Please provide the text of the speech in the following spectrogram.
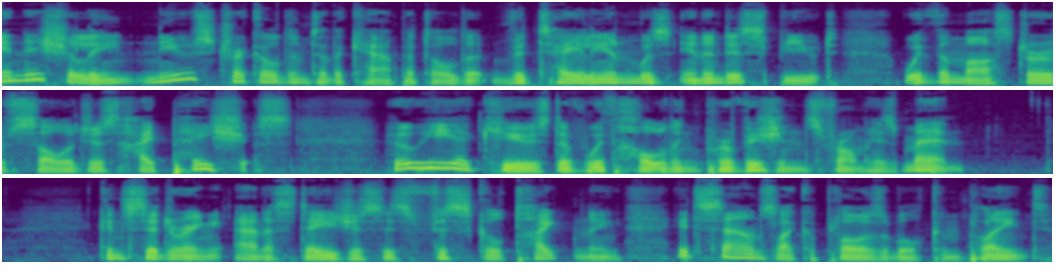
Initially, news trickled into the capital that Vitalian was in a dispute with the master of soldiers Hypatius, who he accused of withholding provisions from his men. Considering Anastasius's fiscal tightening, it sounds like a plausible complaint.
